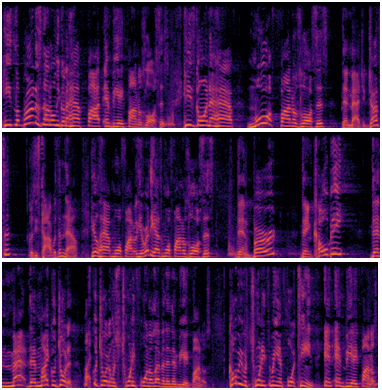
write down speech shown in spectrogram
He, LeBron is not only going to have five NBA Finals losses, he's going to have more Finals losses than Magic Johnson, because he's tied with him now. He'll have more finals. He already has more finals losses than Bird, than Kobe, than Matt, than Michael Jordan. Michael Jordan was 24 and 11 in NBA Finals. Kobe was 23 and 14 in NBA Finals.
